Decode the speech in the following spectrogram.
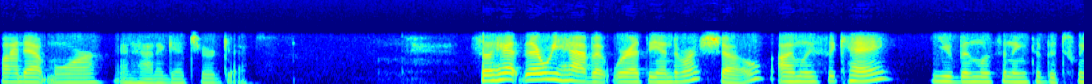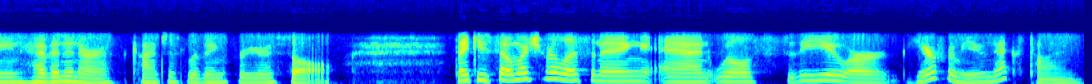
find out more and how to get your gifts. So here, there we have it. We're at the end of our show. I'm Lisa Kay. You've been listening to Between Heaven and Earth Conscious Living for Your Soul. Thank you so much for listening, and we'll see you or hear from you next time.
